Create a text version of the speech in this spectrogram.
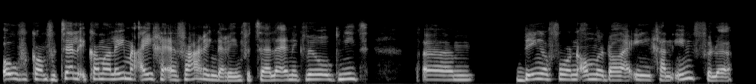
over kan vertellen. Ik kan alleen mijn eigen ervaring daarin vertellen. En ik wil ook niet um, dingen voor een ander daarin gaan invullen.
